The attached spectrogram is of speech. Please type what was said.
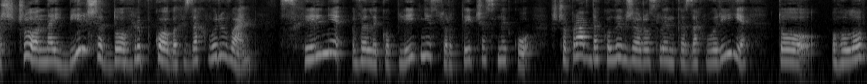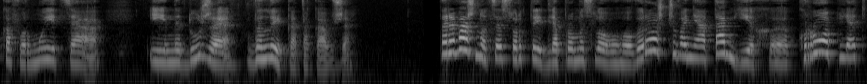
що найбільше до грибкових захворювань схильні великоплідні сорти часнику. Щоправда, коли вже рослинка захворіє, то головка формується і не дуже велика така вже. Переважно це сорти для промислового вирощування, там їх е, кроплять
